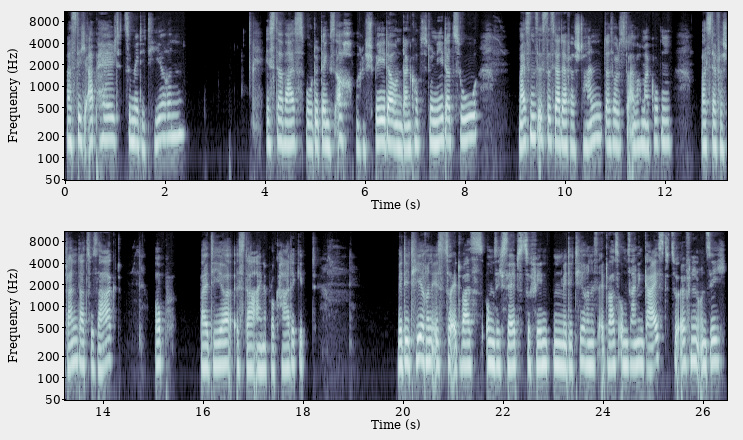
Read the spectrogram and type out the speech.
was dich abhält zu meditieren? Ist da was, wo du denkst, ach, mache ich später und dann kommst du nie dazu? Meistens ist es ja der Verstand, da solltest du einfach mal gucken, was der Verstand dazu sagt, ob bei dir es da eine Blockade gibt. Meditieren ist so etwas, um sich selbst zu finden. Meditieren ist etwas, um seinen Geist zu öffnen und sich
